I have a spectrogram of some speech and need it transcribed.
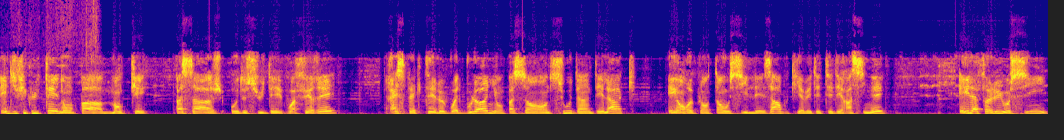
Les difficultés n'ont pas manqué. Passage au-dessus des voies ferrées, respecter le bois de Boulogne en passant en dessous d'un des lacs et en replantant aussi les arbres qui avaient été déracinés. Et il a fallu aussi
